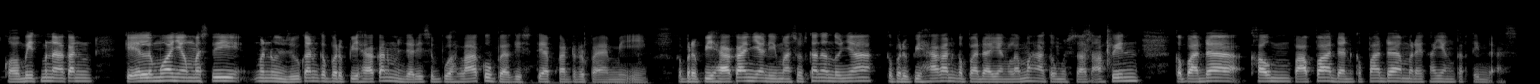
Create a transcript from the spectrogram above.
Komitmen akan keilmuan yang mesti menunjukkan keberpihakan menjadi sebuah laku bagi setiap kader PMI. Keberpihakan yang dimaksudkan tentunya keberpihakan kepada yang lemah atau mustadafin, kepada kaum papa dan kepada mereka yang tertindas.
